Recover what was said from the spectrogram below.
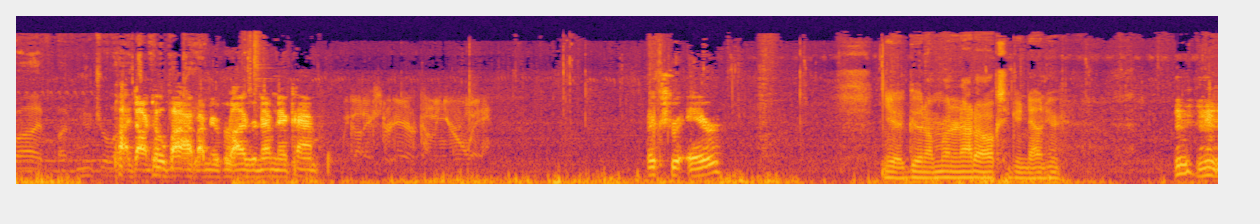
2-5, I've neutralized... Python 2-5, I'm neutralizing them near camp. We got extra air coming your way. Extra air? Yeah, good. I'm running out of oxygen down here. Mm-hmm.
